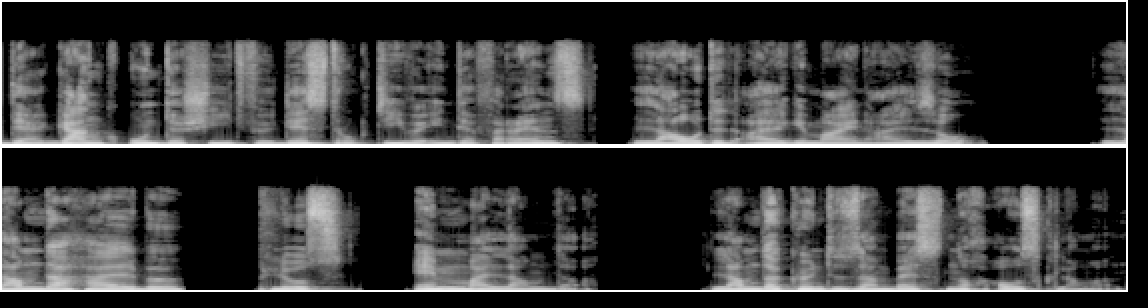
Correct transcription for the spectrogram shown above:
Der Gangunterschied für destruktive Interferenz lautet allgemein also Lambda halbe plus m mal Lambda. Lambda könnte es am besten noch ausklammern.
